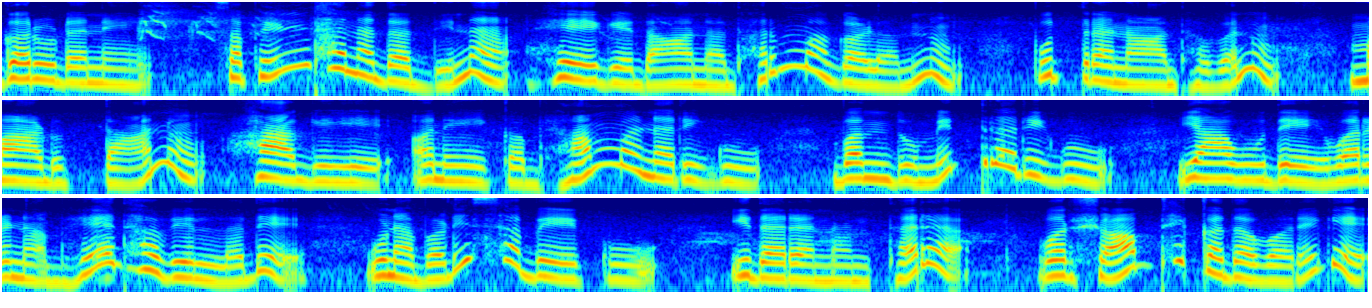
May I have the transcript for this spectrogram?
ಗರುಡನೆ, ಸಪಿಂಡನದ ದಿನ ಹೇಗೆ ದಾನ ಧರ್ಮಗಳನ್ನು ಪುತ್ರನಾದವನು ಮಾಡುತ್ತಾನೋ. ಹಾಗೆಯೇ ಅನೇಕ ಬ್ರಾಹ್ಮಣರಿಗೂ, ಬಂಧು ಮಿತ್ರರಿಗೂ ಯಾವುದೇ ವರ್ಣಭೇದವಿಲ್ಲದೆ ಉಣಬಡಿಸಬೇಕು. ಇದರ ನಂತರ ವರ್ಷಾಬ್ಧಿಕದವರೆಗೆ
